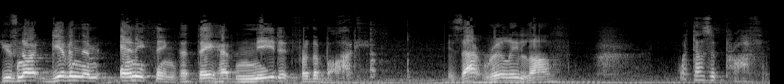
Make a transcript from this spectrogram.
You've not given them anything that they have needed for the body. Is that really love? What does it profit?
